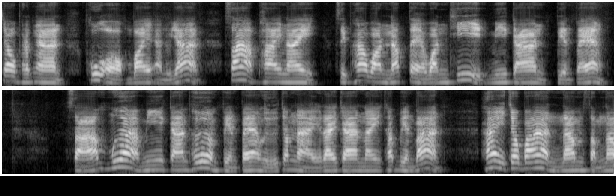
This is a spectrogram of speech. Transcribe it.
เจ้าพนักงาน ผู้ออกใบอนุญาต ทราบภายใน 15 วันนับแต่วันที่มีการเปลี่ยนแปลง 3. เมื่อมีการเพิ่มเปลี่ยนแปลงหรือจำหน่ายรายการในทะเบียนบ้าน ให้เจ้าบ้านนำสำเนา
